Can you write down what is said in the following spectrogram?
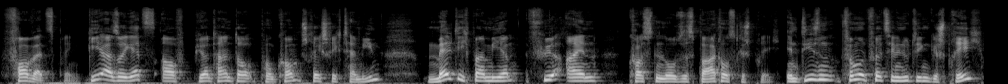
vorwärts bringen. Geh also jetzt auf björntantau.com-termin, melde dich bei mir für ein kostenloses Beratungsgespräch. In diesem 45-minütigen Gespräch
